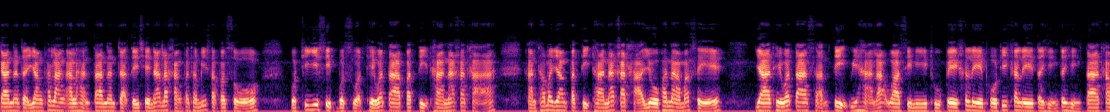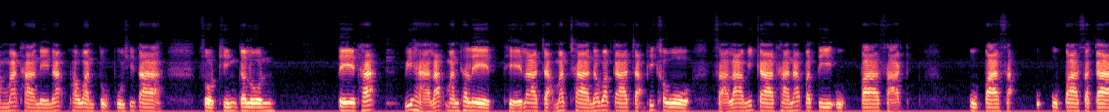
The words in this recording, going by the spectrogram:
กานันจะยังพลังอรหันตานันจะเตเชนะละขังพันธมิสัพโส บทที่ 20 บทสวดเทวตาปฏิทานาคาถา หันธรรมยังปฏิทานาคาถาโยพนามเส ยาเทวตาสันติวิหารวาสินีถูเปคะเลโพธิคะเลตหิงตหิงตาธรรมทาเนนะภวันตุปูชิตา โสทิงกโลนเตทะวิหารมันทะเล เถราจะมัชชานวกาจะพิคโว สารามิกาธานปตีอุปาสาอุปาสอุปาสกา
